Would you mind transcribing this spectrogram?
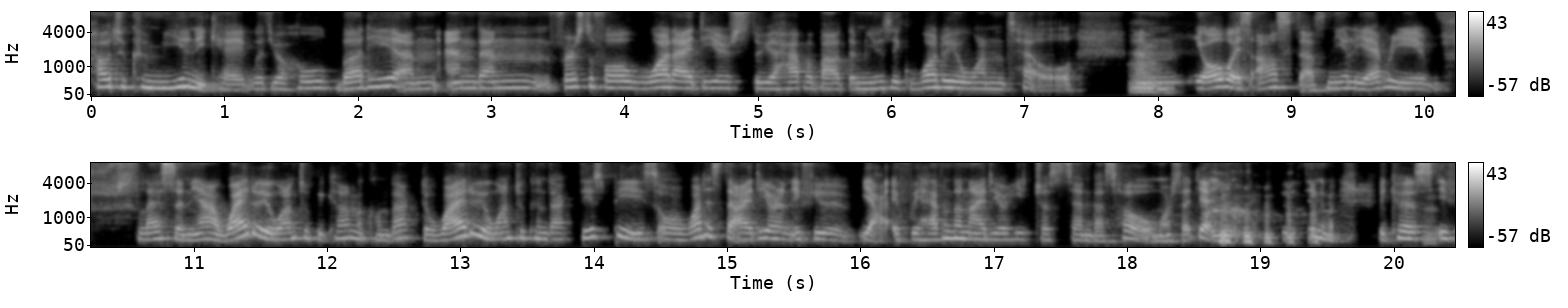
how to communicate with your whole body and and then first of all what ideas do you have about the music? What do you want to tell? Mm. and he always asked us nearly every lesson yeah why do you want to become a conductor? Why do you want to conduct this piece? Or what is the idea? And if you yeah if we haven't an idea he just send us home or said yeah you, you think about it. because if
